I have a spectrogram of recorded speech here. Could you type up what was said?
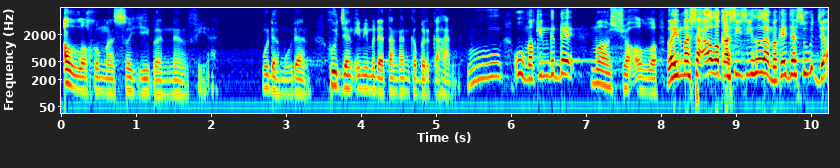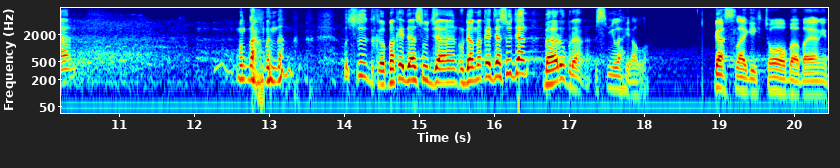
Allahumma sayyiban nafiat. Mudah-mudahan hujan ini mendatangkan keberkahan. Uh, uh makin gede. Masya Allah. Lain Masya Allah kasih sih lah, makanya jas hujan. Mentang-mentang pakai jas hujan, udah pakai jas hujan, baru berangkat. Bismillah ya Allah. Gas lagi, coba bayangin.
